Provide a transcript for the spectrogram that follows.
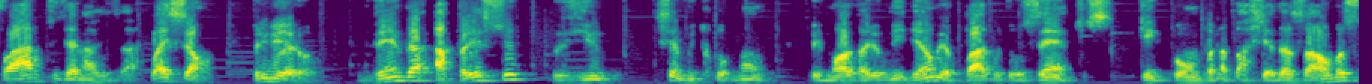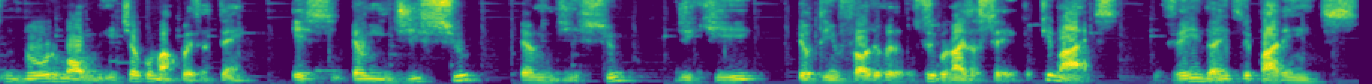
fartos de analisar. Quais são? Primeiro, venda a preço vil. Isso é muito comum. O imóvel vale um milhão, eu pago 200. Quem compra na Bacia das Almas, normalmente alguma coisa tem. Esse é um indício, é um indício de que eu tenho fraude. Os tribunais aceitam. O que mais? Venda entre parentes.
